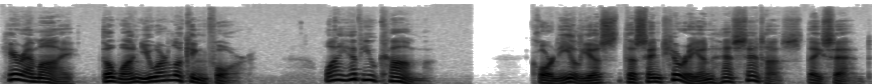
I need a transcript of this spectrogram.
Here am I, the one you are looking for. Why have you come? Cornelius the centurion has sent us, they said.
